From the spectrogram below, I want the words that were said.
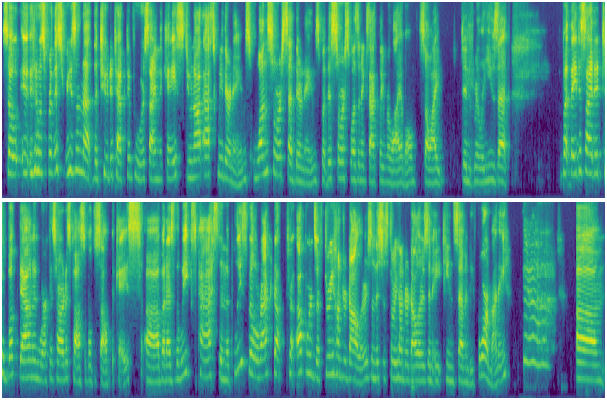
So it, it was for this reason that the two detectives who were assigned the case do not ask me their names. One source said their names, but this source wasn't exactly reliable, so I didn't really use it. But they decided to book down and work as hard as possible to solve the case. Uh, but as the weeks passed and the police bill racked up to upwards of $300, and this is $300 in 1874 money, yeah um,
